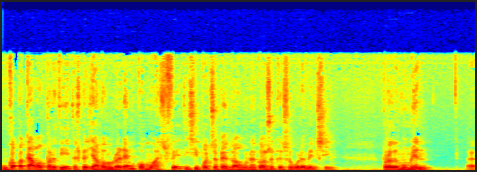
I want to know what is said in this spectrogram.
un cop acaba el partit després ja valorarem com ho has fet i si pots aprendre alguna cosa que segurament sí. Però de moment eh,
